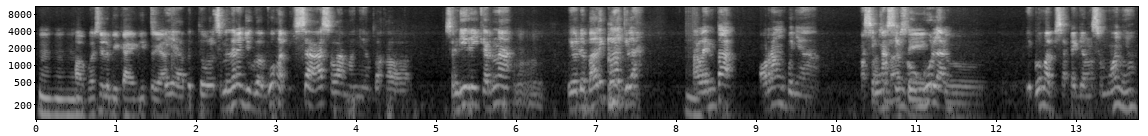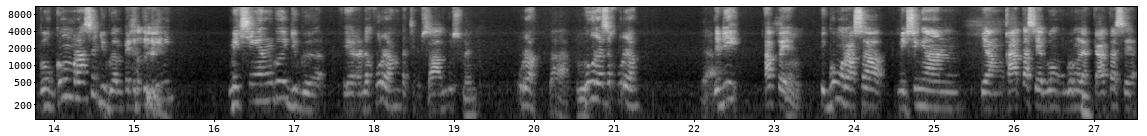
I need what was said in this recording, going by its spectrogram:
Hmm. kalau gue sih lebih kayak gitu ya Iya betul. Sebenarnya juga gua nggak bisa selamanya bakal sendiri karena Mm-mm. ya udah balik lagi lah. Hmm. Talenta orang punya masing-masing keunggulan. Ya gue nggak bisa pegang semuanya. Gue gue merasa juga sampai detik ini mixingan gue juga ya rada kurang kecil bagus men kurang. bagus Gue ngerasa kurang. Ya. Jadi apa ya? Hmm. gue ngerasa mixingan yang ke atas ya gue gue ngeliat ke atas ya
